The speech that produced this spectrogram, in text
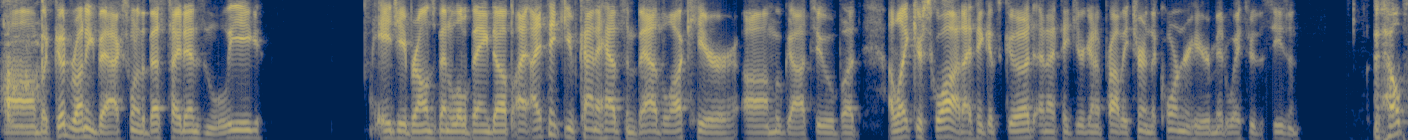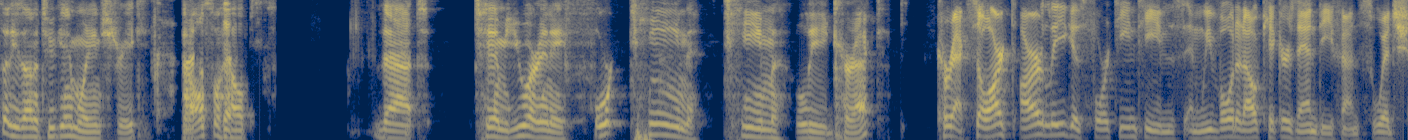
um, but good running backs. One of the best tight ends in the league. AJ Brown's been a little banged up. I, I think you've kind of had some bad luck here, uh, Mugatu, but I like your squad. I think it's good, and I think you're going to probably turn the corner here midway through the season. It helps that he's on a two-game winning streak. It also helps that Tim, you are in a 14-team league, correct? Correct. So our our league is 14 teams, and we voted out kickers and defense. Which,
